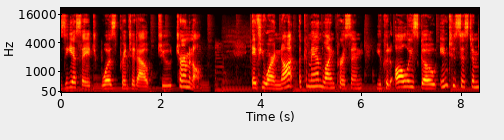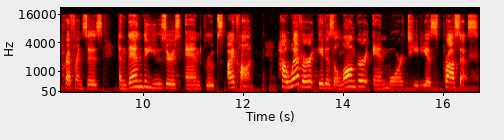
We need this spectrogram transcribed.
ZSH was printed out to terminal. If you are not a command line person, you could always go into System Preferences and then the Users and Groups icon. However, it is a longer and more tedious process.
